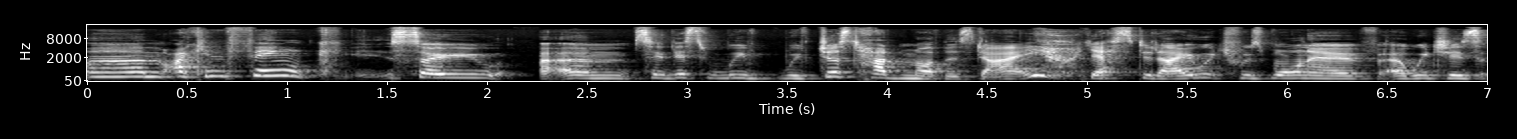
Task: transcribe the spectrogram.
Um, I can think so. Um, so this we've we've just had Mother's Day yesterday, which was one of uh, which is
